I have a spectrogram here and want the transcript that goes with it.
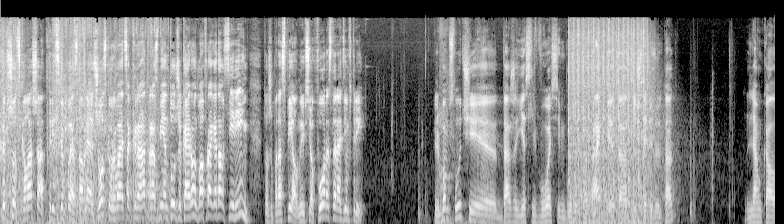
Хедшот с калаша, 30 хп оставляет жестко, врывается крат, размен, тут же Кайрон, два фрага дал, Сирень тоже подоспел. Ну и все, Форестер 1 в 3. В любом случае, даже если 8 будет в атаке, это отличный результат. Для Мкал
